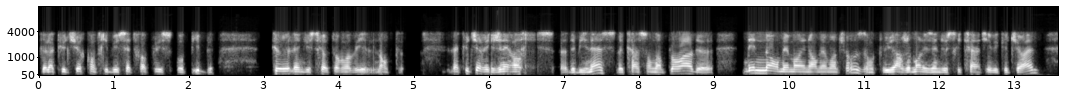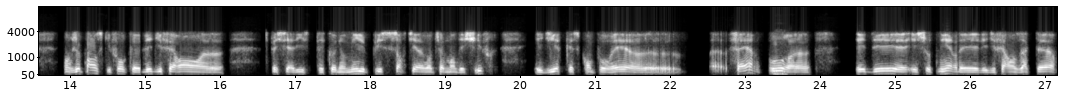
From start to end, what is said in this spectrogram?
que la culture contribue sept fois plus au PIB que l'industrie automobile. Donc, la culture est génératrice de business, de création d'emplois, de, d'énormément, énormément de choses, donc plus largement les industries créatives et culturelles. Donc je pense qu'il faut que les différents euh, spécialistes d'économie puissent sortir éventuellement des chiffres et dire qu'est-ce qu'on pourrait euh, euh faire pour mmh. euh, aider et soutenir les, les différents acteurs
